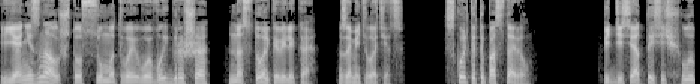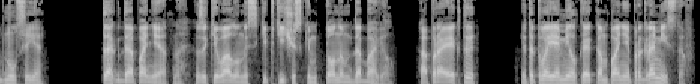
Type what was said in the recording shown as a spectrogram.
Я не знал, что сумма твоего выигрыша настолько велика, заметил отец. Сколько ты поставил? Пятьдесят тысяч, улыбнулся я. Тогда понятно, закивал он и скептическим тоном добавил. А проекты — это твоя мелкая компания программистов.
